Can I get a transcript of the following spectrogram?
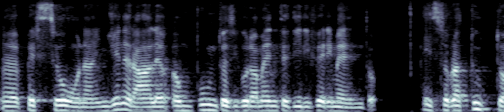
eh, persona in generale è un punto sicuramente di riferimento. E soprattutto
